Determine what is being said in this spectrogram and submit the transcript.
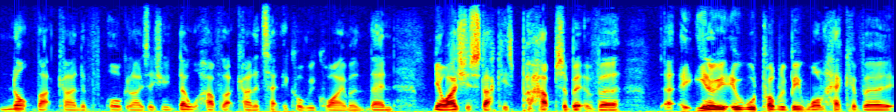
not that kind of organisation, you don't have that kind of technical requirement, then you know Azure Stack is perhaps a bit of a uh, you know, it would probably be one heck of a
